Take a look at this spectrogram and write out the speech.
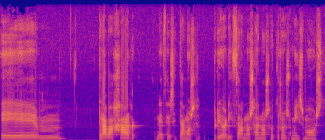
em, trabajar, necesitamos priorizarnos a nosotros mismos,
